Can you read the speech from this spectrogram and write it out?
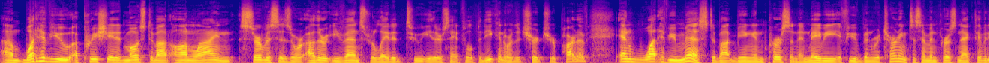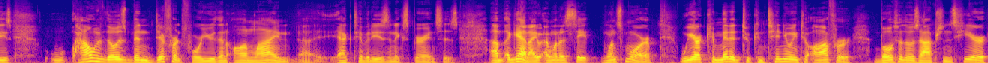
um, what have you appreciated most about online services or other events related to either St. Philip the Deacon or the church you're part of? And what have you missed about being in person? And maybe if you've been returning to some in person activities, how have those been different for you than online uh, activities and experiences? Um, again, I, I want to state once more we are committed to continuing to offer both of those options here,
